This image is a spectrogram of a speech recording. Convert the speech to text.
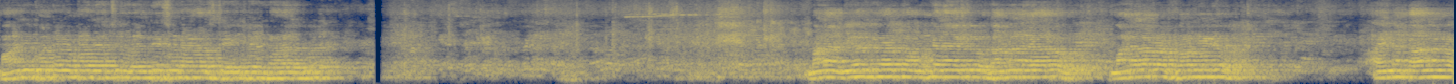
మాజీ పట్టణ ఉపాధ్యక్షులు వెంకటేశ్వర గారు స్టేజ్ మీద రాగలరు మన నియోజకవర్గ ముఖ్య నాయకులు రమణ గారు మండలంలో ఫ్లోర్ లీడర్ అయిన కారణంగా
